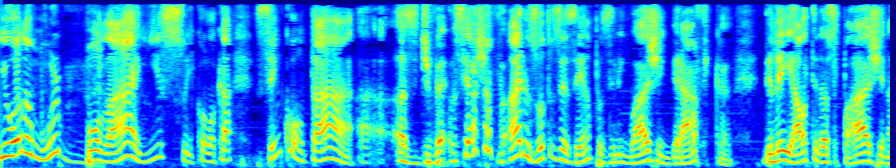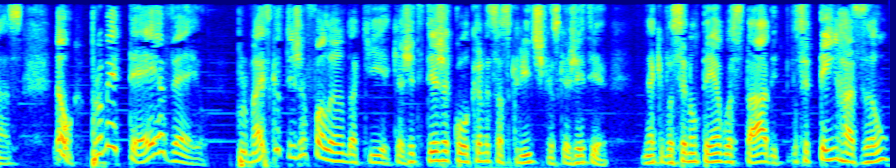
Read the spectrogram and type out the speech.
e, o Alan Moore bolar isso e colocar, sem contar as diversas. Você acha vários outros exemplos de linguagem gráfica, de layout das páginas. Não, Prometeia, velho. Por mais que eu esteja falando aqui, que a gente esteja colocando essas críticas, que a gente. Né, que você não tenha gostado, e você tem razão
